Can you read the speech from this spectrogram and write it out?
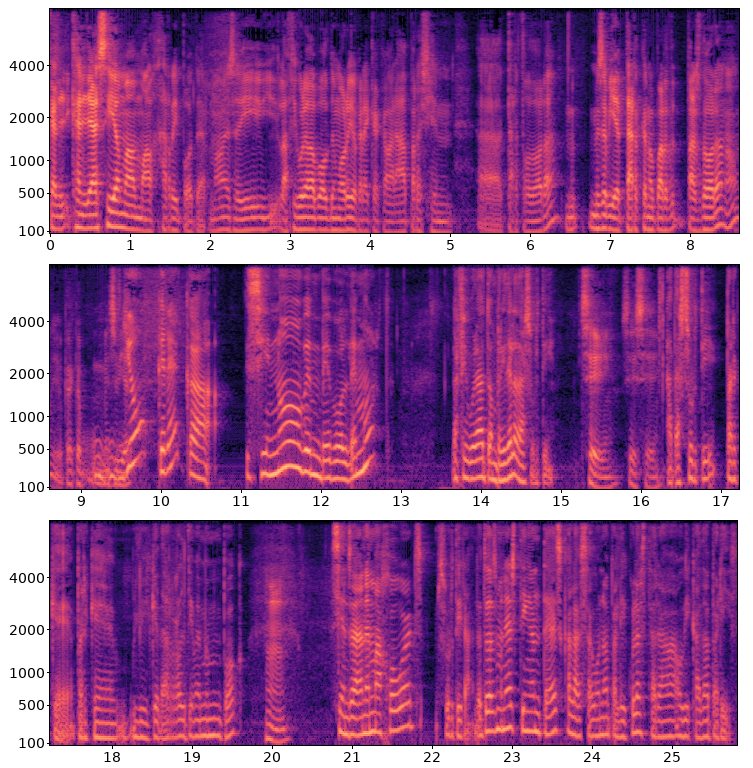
que, que enllaci amb, amb el Harry Potter no? és a dir, la figura de Voldemort jo crec que acabarà apareixent eh, tard o d'hora més aviat tard que no pas d'hora no? jo crec que més aviat... jo crec que si no ben bé Voldemort la figura de Tom Riddle ha de sortir. Sí, sí, sí. Ha de sortir perquè, perquè li queda relativament poc. Mm. si ens anem a Hogwarts sortirà. De totes maneres tinc entès que la segona pel·lícula estarà ubicada a París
